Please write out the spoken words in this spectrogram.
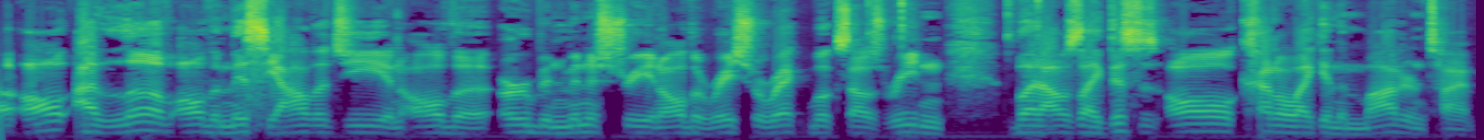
uh, all I love all the missiology and all the urban ministry and all the racial rec books I was reading, but I was like, this is all kind of like in the modern time.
